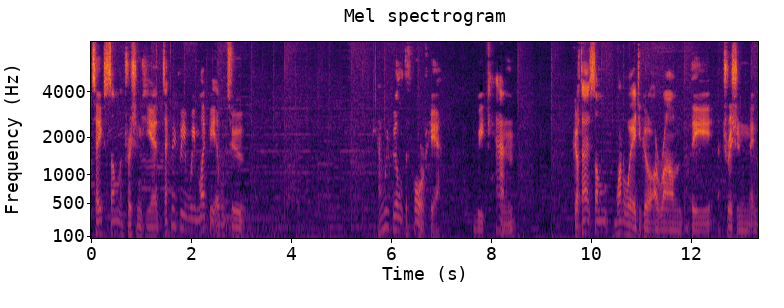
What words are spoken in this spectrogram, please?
take some attrition here. Technically, we might be able to... Can we build the fort here? We can. Because there's some one way to go around the attrition in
